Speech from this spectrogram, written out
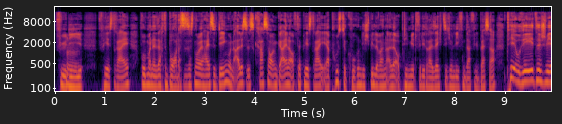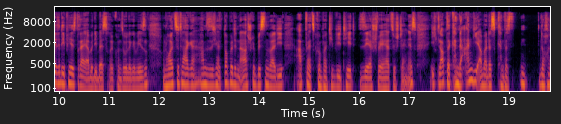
für die mhm. PS3, wo man dann dachte, boah, das ist das neue heiße Ding und alles ist krasser und geiler auf der PS3, eher Pustekuchen. Die Spiele waren alle optimiert für die 360 und liefen da viel besser. Theoretisch wäre die PS3 3 aber die bessere Konsole gewesen. Und heutzutage haben sie sich halt doppelt den Arsch gebissen, weil die Abwärtskompatibilität sehr schwer herzustellen ist. Ich glaube, da kann der Andi aber das kann das noch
